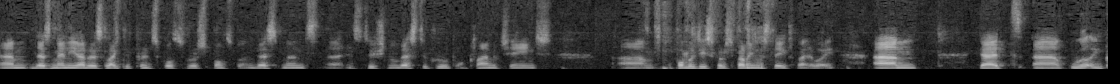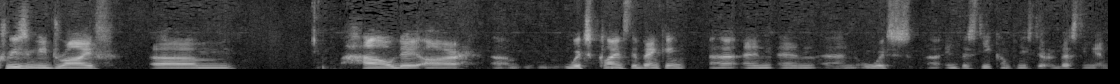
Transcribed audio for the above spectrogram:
um, there's many others like the principles for responsible investment uh, institutional investor group on climate change um, apologies for the spelling mistakes by the way um, that uh, will increasingly drive um, how they are um, which clients they're banking uh, and, and, and which uh, investee companies they're investing in.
